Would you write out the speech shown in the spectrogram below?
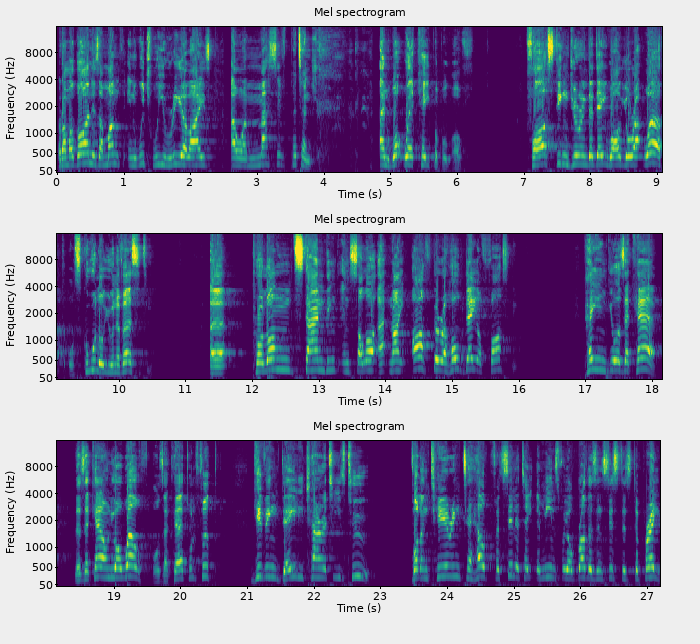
Ramadan is a month in which we realize our massive potential and what we're capable of. Fasting during the day while you're at work or school or university. Uh, prolonged standing in salah at night after a whole day of fasting. Paying your zakah, the zakah on your wealth or zakatul fitr. Giving daily charities too. Volunteering to help facilitate the means for your brothers and sisters to pray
